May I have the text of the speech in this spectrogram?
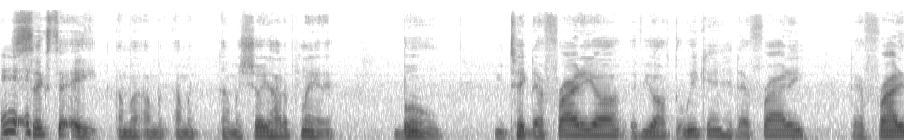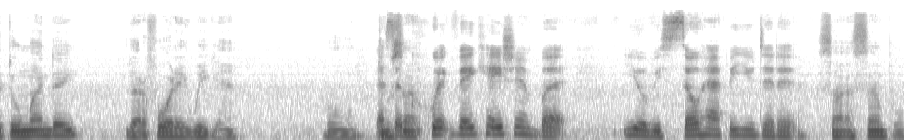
Right. Six to eight. I'm I'm I'm gonna I'm gonna show you how to plan it. Boom. You take that Friday off. If you're off the weekend, hit that Friday. That Friday through Monday, you got a four day weekend. Boom. That's a quick vacation, but you'll be so happy you did it. something simple.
